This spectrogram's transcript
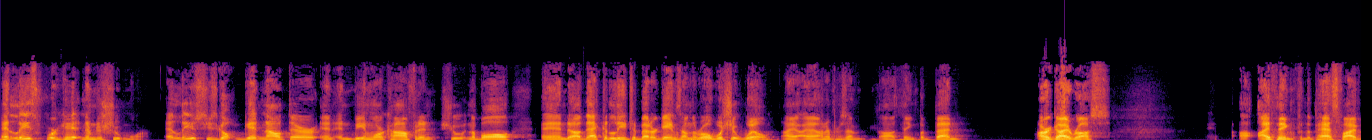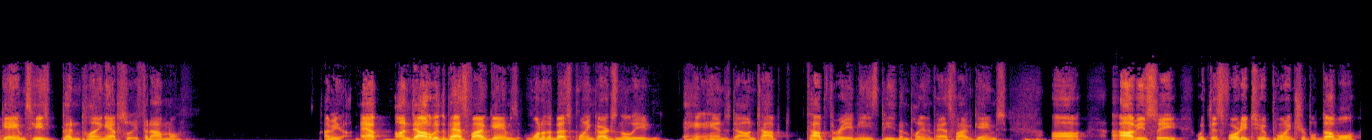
at least we're getting him to shoot more. At least he's go, getting out there and, and being more confident, shooting the ball and uh, that could lead to better games on the road, which it will. I, I 100% uh, think. But Ben, our guy Russ, I think for the past five games he's been playing absolutely phenomenal. I mean, undoubtedly the past five games, one of the best point guards in the league, hands down, top top three. He's he's been playing the past five games. Uh, obviously, with this 42 point triple double,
